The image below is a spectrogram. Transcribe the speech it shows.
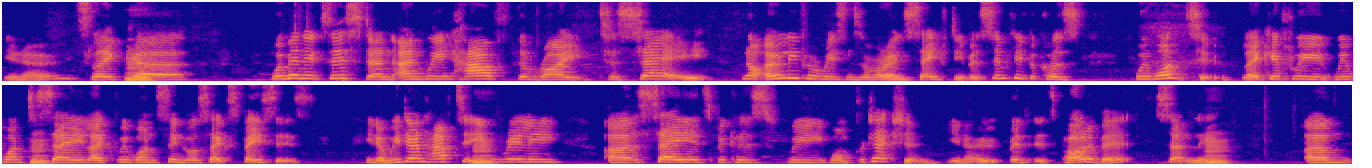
You know, it's like Hmm. uh, women exist, and and we have the right to say not only for reasons of our own safety, but simply because we want to. Like if we we want to Hmm. say like we want single sex spaces, you know, we don't have to Hmm. even really uh, say it's because we want protection. You know, but it's part of it certainly. Hmm. Um,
